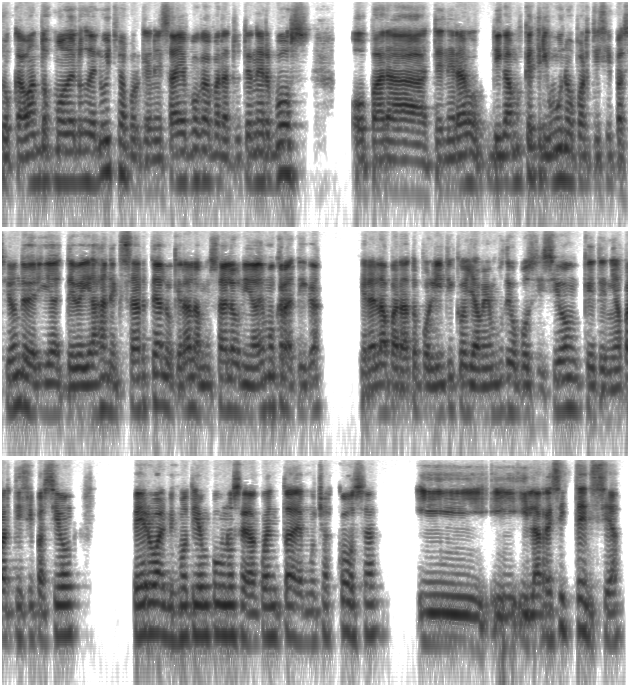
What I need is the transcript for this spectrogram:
chocaban dos modelos de lucha, porque en esa época para tú tener voz o para tener, digamos que tribuna o participación, debería, debías anexarte a lo que era la Mesa de la Unidad Democrática, que era el aparato político, llamemos de oposición, que tenía participación, pero al mismo tiempo uno se da cuenta de muchas cosas y, y, y la resistencia,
